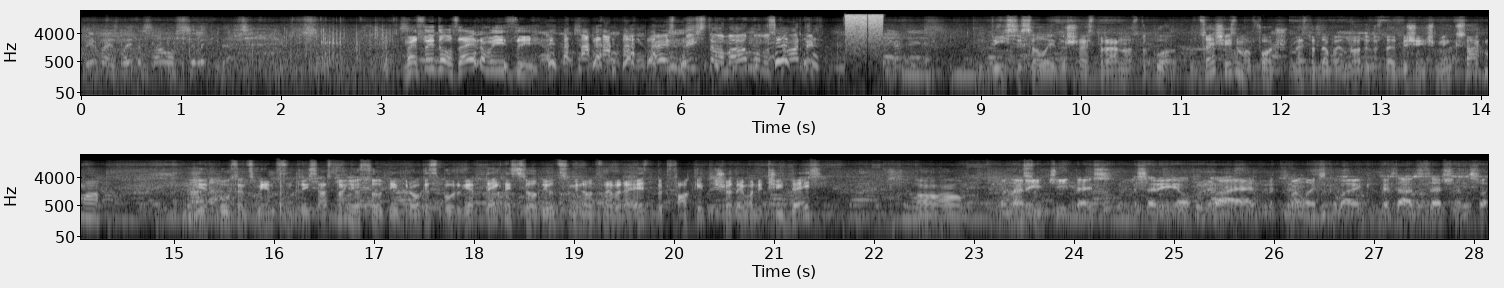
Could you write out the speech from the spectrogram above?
Pirmais litrs saules ir likvidēts. Mēs lido uz Eirovīziju! Mēs pistām ammu uz kārti! Visi salīduši restorānos. Nu, ko? Nu, ceļš izmāk forši. Mēs tur dabūjām nodegustēt bišķiņu šminku sākumā. Ir pūkstens 11.38. Uzsūtīja brokastis burgeri. Tehniski vēl 20 minūtes nevar ēst, bet fuck it. Šodien man ir cheat days. Um, Man arī ir čītais. Es arī jau pārēdu, bet man liekas, ka vajag pie tādas dzeršanas, vai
